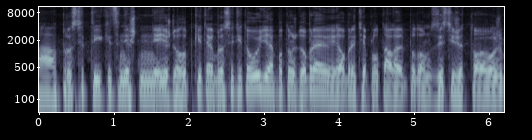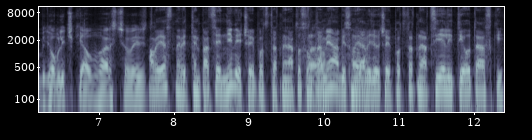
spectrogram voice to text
a proste ty, keď sa neš, nejdeš do hĺbky, tak proste ti to ujde a potom už dobre, je dobre teplota, ale potom zistíš, že to môže byť obličky alebo várs, čo vieš. Ale jasné, veď ten pacient nevie, čo je podstatné. Na to som Áno, tam ja, aby som áno. ja vedel, čo je podstatné a cieliť tie otázky.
